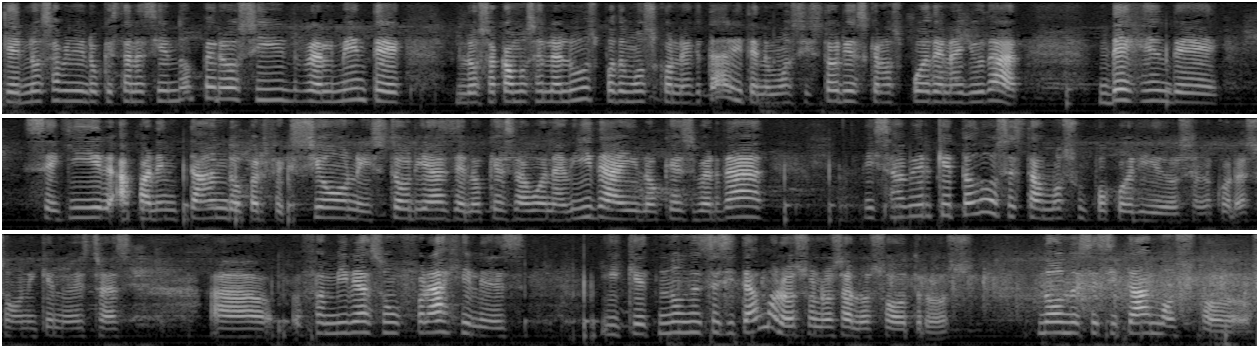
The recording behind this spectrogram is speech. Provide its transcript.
que no saben ni lo que están haciendo, pero si realmente lo sacamos en la luz, podemos conectar y tenemos historias que nos pueden ayudar. Dejen de seguir aparentando perfección, historias de lo que es la buena vida y lo que es verdad y saber que todos estamos un poco heridos en el corazón y que nuestras ah, familias son frágiles y que nos necesitamos los unos a los otros. Nos necesitamos todos.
